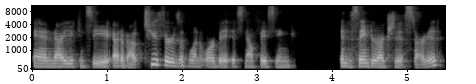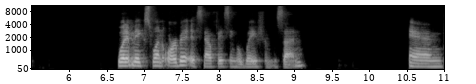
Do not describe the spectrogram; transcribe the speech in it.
And now you can see at about two thirds of one orbit, it's now facing in the same direction it started. When it makes one orbit, it's now facing away from the sun. And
